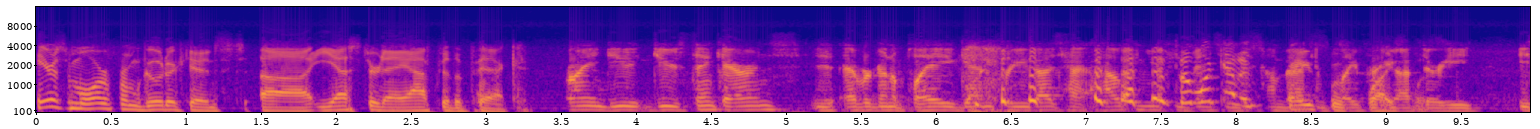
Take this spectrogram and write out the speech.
Here's more from Gutekunst uh, yesterday after the pick. Brian, do you do you think Aaron's ever going to play again for you guys? How, how can you The convince look him on to come back face and play for you after he he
